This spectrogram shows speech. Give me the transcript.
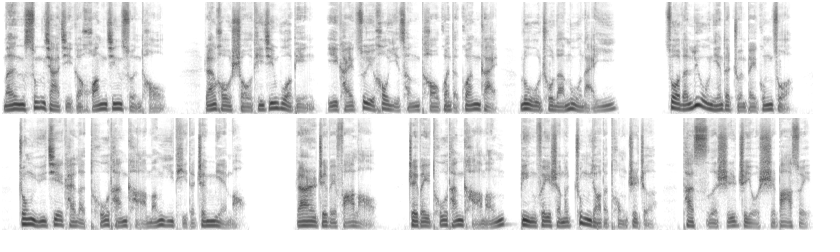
门松下几个黄金榫头，然后手提金握柄移开最后一层套棺的棺盖，露出了木乃伊。做了六年的准备工作，终于揭开了图坦卡蒙遗体的真面貌。然而，这位法老。这位图坦卡蒙并非什么重要的统治者，他死时只有十八岁。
